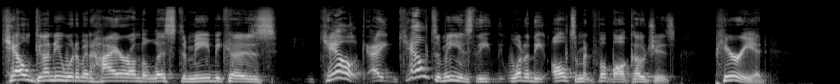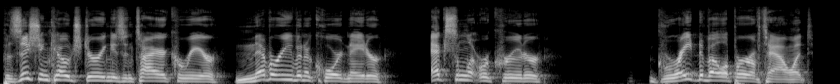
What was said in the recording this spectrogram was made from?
Cale Gundy would have been higher on the list to me because Cale, Cale to me is the one of the ultimate football coaches. Period. Position coach during his entire career, never even a coordinator, excellent recruiter, great developer of talent,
